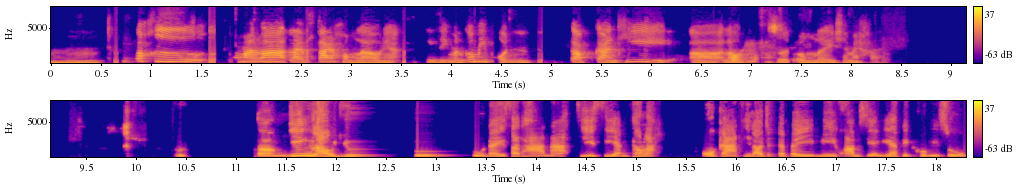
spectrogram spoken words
อืมก็คือประมาณว่าไลฟ์สไตล์ของเราเนี่ย จริง ๆ มันก็มีผลกับการที่เอ่อเราโดยตรงเลยใช่ไหมคะต้องยิ่งเราอยู่ในสถานะที่เสี่ยงเท่าไหร่ โอกาสที่เราจะไปมีความเสี่ยงที่จะติดโควิดสูง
